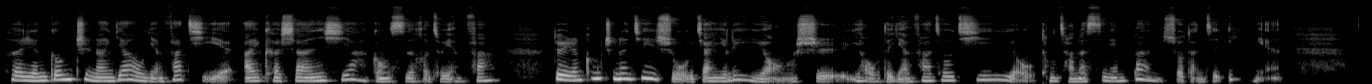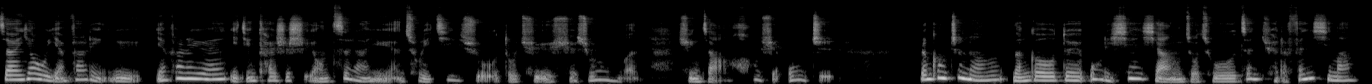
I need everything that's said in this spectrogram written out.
和人工智能药物研发企业埃克塞恩西亚公司合作研发。对人工智能技术加以利用，使药物的研发周期由通常的四年半缩短至一年。在药物研发领域，研发人员已经开始使用自然语言处理技术读取学术论文，寻找候选物质。人工智能能够对物理现象做出正确的分析吗？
